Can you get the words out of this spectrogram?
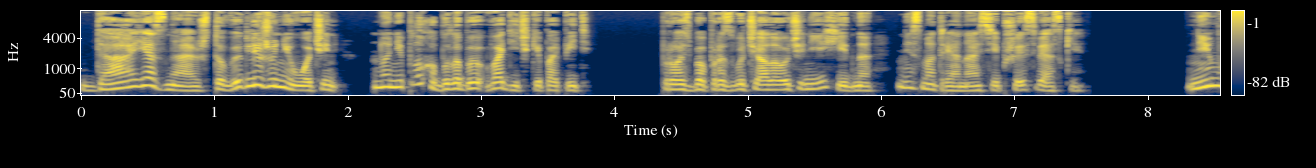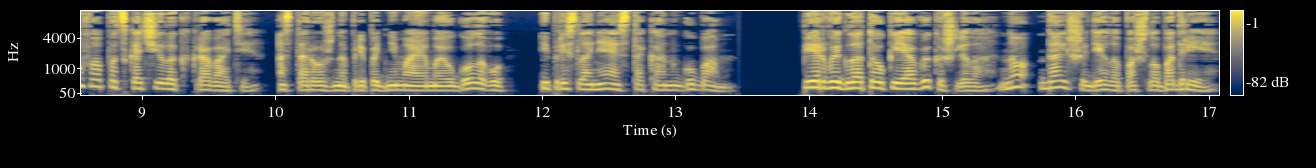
«Да, я знаю, что выгляжу не очень, но неплохо было бы водички попить». Просьба прозвучала очень ехидно, несмотря на осипшие связки. Нимфа подскочила к кровати, осторожно приподнимая мою голову и прислоняя стакан к губам. Первый глоток я выкашляла, но дальше дело пошло бодрее.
